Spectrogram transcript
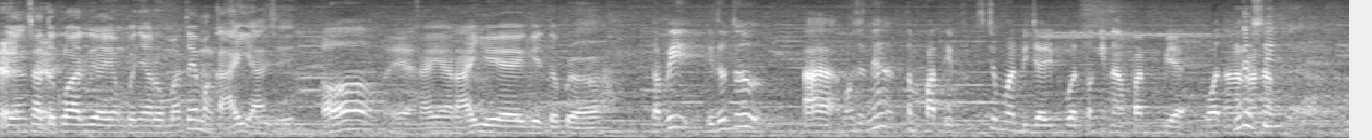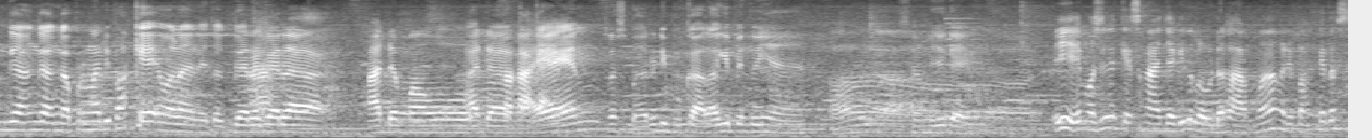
yang satu keluarga yang punya rumah tuh emang kaya sih Oh, iya. kaya raya gitu bro Tapi itu tuh ah, maksudnya tempat itu tuh cuma dijadiin buat penginapan biar buat enggak sih anak-anak. enggak enggak enggak pernah dipakai malah itu gara-gara Ada mau ada KKN. KKN terus baru dibuka lagi pintunya Oh. serem juga ya Iya, maksudnya kayak sengaja gitu loh, udah lama nggak dipakai terus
